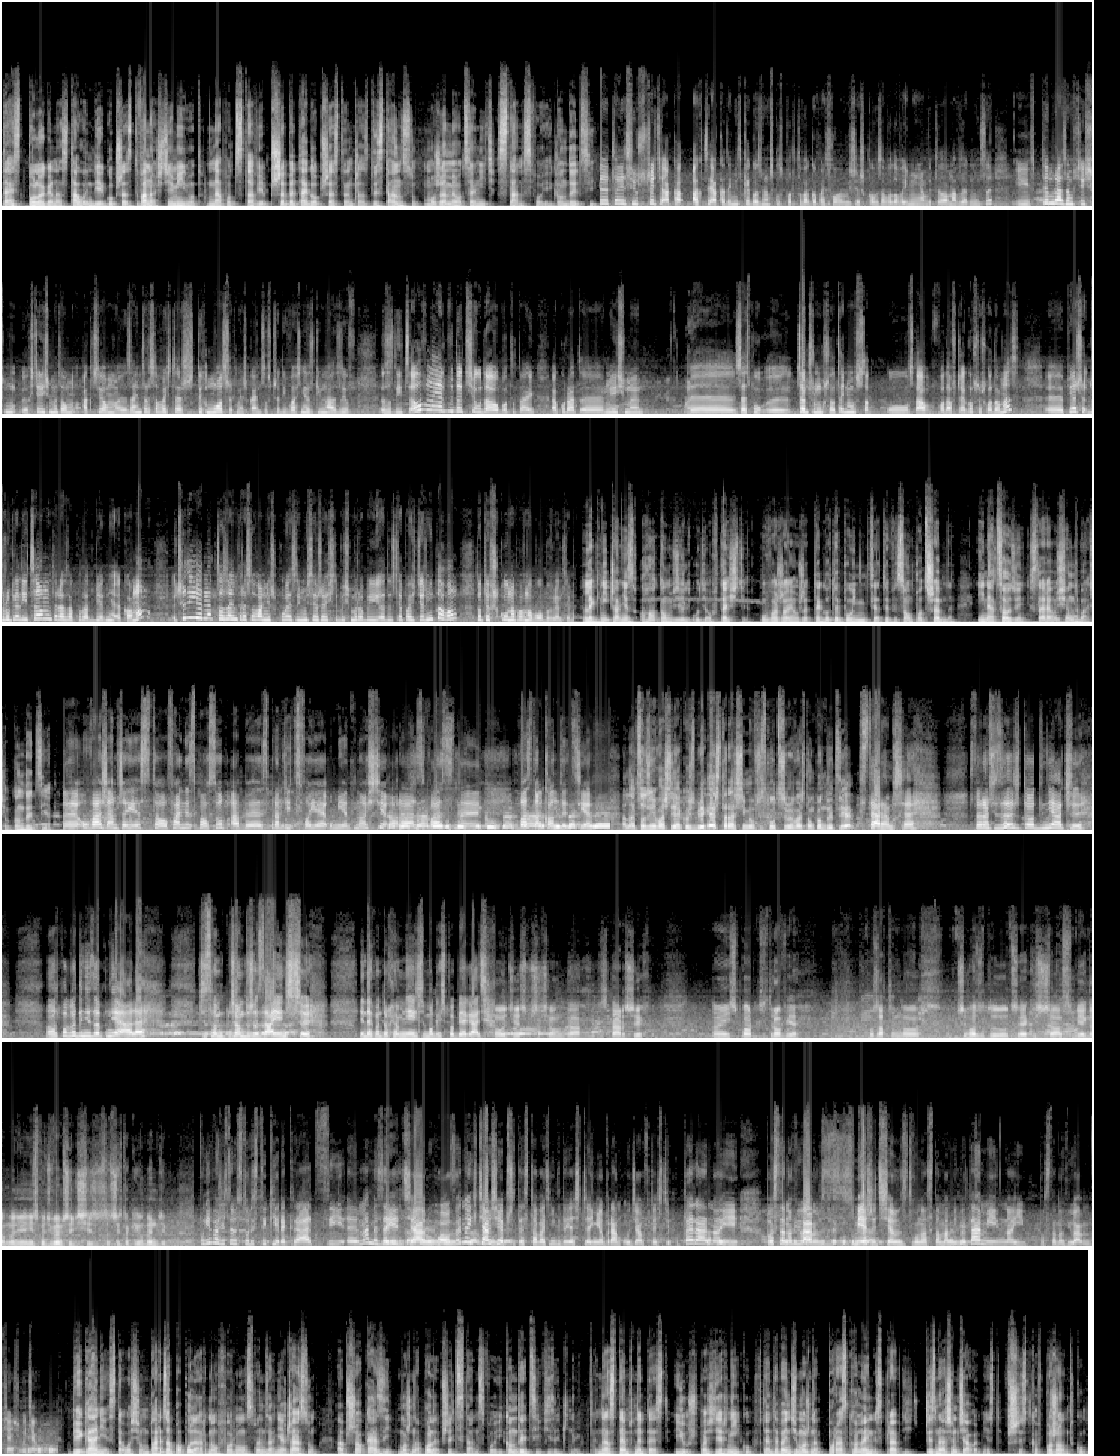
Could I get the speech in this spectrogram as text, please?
Test polega na stałym biegu przez 12 minut. Na podstawie przebytego przez ten czas dystansu możemy ocenić stan swojej kondycji. To jest już trzecia akcja Akademickiego Związku Sportowego Państwowej Wyższej Szkoły Zawodowej imienia Witylona w Legnicy i w tym razem chcieliśmy, chcieliśmy tą akcją zainteresować też tych młodszych mieszkańców, czyli właśnie z gimnazjów, z liceów. No i jak widać się udało, bo tutaj akurat e, mieliśmy zespół e, Centrum Kształcenia Usta- Ustawodawczego przyszło do nas. E, Pierwsze, drugie liceum teraz akurat biegnie ekonom, czyli jednak to zainteresowanie szkół jest i myślę, że jeśli byśmy robili edycję październikową, to tych szkół na pewno byłoby więcej. Legniczanie z ochotą wzięli udział w teście. Uważają, że tego typu inicjatywy są potrzebne i na co dzień starają się dbać o kondycję. E, Uważam, że jest to fajny sposób, aby sprawdzić swoje umiejętności oraz własny, własną kondycję. A na co dzień właśnie jakoś biegasz? Starasz się mimo wszystko utrzymywać tą kondycję? Staram się. Staram się, zależy to od dnia, czy no, od pogody nie, za- nie ale czy, są, czy mam dużo zajęć, czy jednak mam trochę mniej, że mogę się pobiegać. Młodzież przyciąga starszych. No i sport, zdrowie. Poza tym no, przychodzę tu co jakiś czas, biegam. No nie, nie spodziewałem się dzisiaj, że coś takiego będzie. Ponieważ jestem z turystyki i rekreacji, y, mamy zajęcia ruchowe, no i chciałam się przetestować. Nigdy jeszcze nie brałam udziału w teście Coopera, no i postanowiłam zmierzyć się z 12 minutami, no i postanowiłam wziąć udział. Bieganie stało się bardzo popularną formą spędzania czasu, a przy okazji można polepszyć stan swojej kondycji fizycznej. Następny test już w październiku. Wtedy będzie można po raz kolejny sprawdzić, czy z naszym ciałem jest wszystko w porządku.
